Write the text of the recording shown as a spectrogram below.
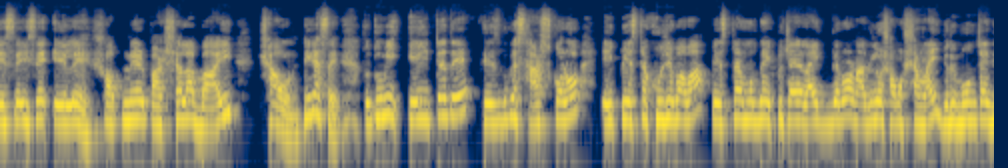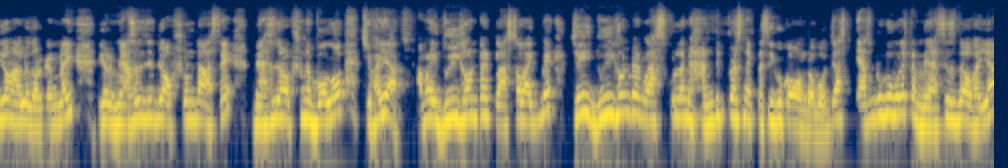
S H A L A স্বপ্নের পাঠশালা বাই শাওন, ঠিক আছে? তো তুমি এইটাতে ফেসবুকে সার্চ করো, এই পেজটা খুঁজে পাবা। পেজটার মধ্যে একটু চাইলে লাইক দেবো, না দিলেও সমস্যা নাই। যদি মন চাই দিও, নাহলে দরকার নাই। এখানে মেসেজের যে অপশনটা আছে মেসেজের অপশনে বলো যে, ভাইয়া, আমার এই দুই ঘণ্টার ক্লাসটা লাগবে। যেই দুই ঘণ্টার ক্লাস করলে আমি হান্ড্রেড পার্সেন্ট একটা সিকিউ কমন পাবো। জাস্ট এতটুকু বলে একটা মেসেজ দাও, ভাইয়া।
